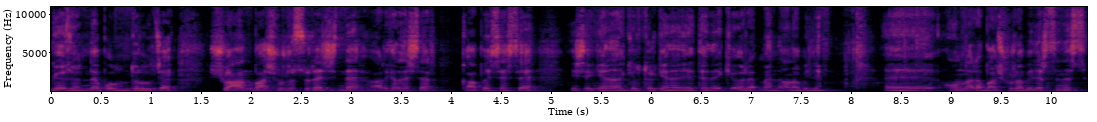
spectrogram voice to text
göz önünde bulundurulacak. Şu an başvuru sürecinde arkadaşlar KPSS işte genel kültür, genel yetenek, öğretmen, ana bilim onlara başvurabilirsiniz.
